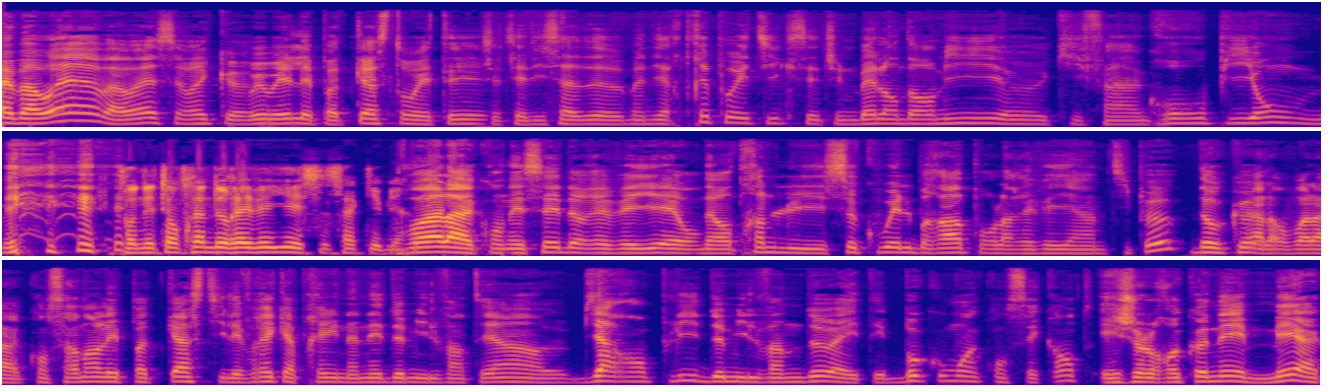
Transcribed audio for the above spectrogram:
Eh bah ouais, bah ouais, c'est vrai que oui, oui, les podcasts ont été. Tu as dit ça de manière très poétique. C'est une belle endormie qui fait un gros roupillon, mais qu'on est en train de réveiller, c'est ça qui est bien. Voilà, qu'on essaie de réveiller. On est en train de lui secouer le bras pour la réveiller un petit peu. Donc, euh, alors voilà, concernant les podcasts, il est vrai qu'après une année 2021 euh, bien remplie, 2022 a été beaucoup moins conséquente. Et je le reconnais, mais à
